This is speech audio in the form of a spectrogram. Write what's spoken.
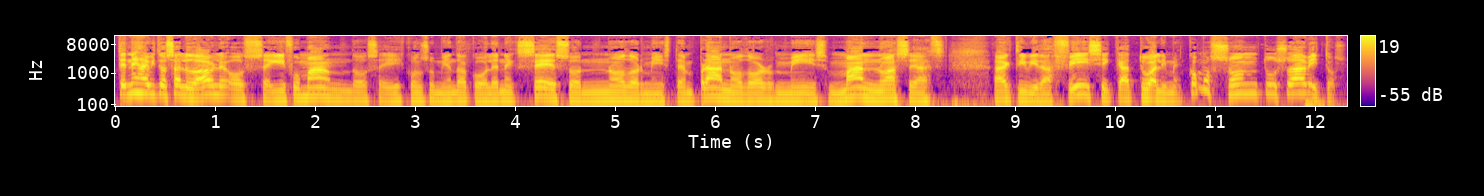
Tenés hábitos saludables o seguís fumando, seguís consumiendo alcohol en exceso, no dormís temprano, dormís mal, no haces actividad física, tu alimento. ¿Cómo son tus hábitos?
